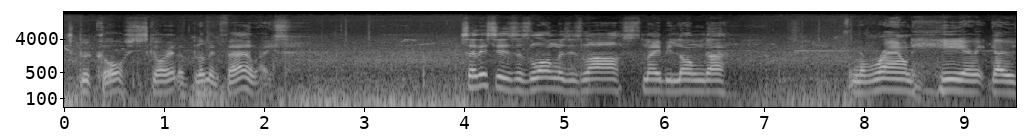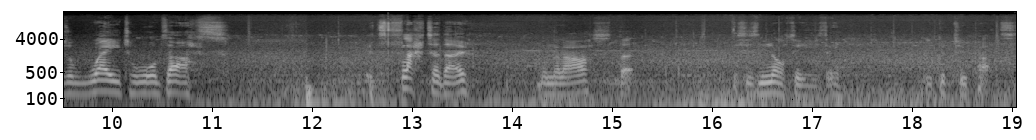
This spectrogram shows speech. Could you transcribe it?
It's a good course, just got it of blooming fairways. So this is as long as his last, maybe longer. From around here it goes away towards us. It's flatter though than the last, but this is not easy. A good two putts.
